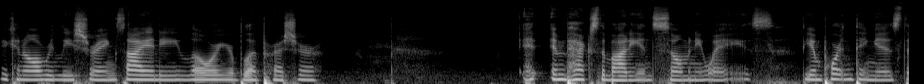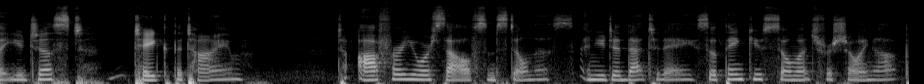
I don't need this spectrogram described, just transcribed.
It can all release your anxiety, lower your blood pressure. It impacts the body in so many ways. The important thing is that you just take the time to offer yourself some stillness. And you did that today. So thank you so much for showing up.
